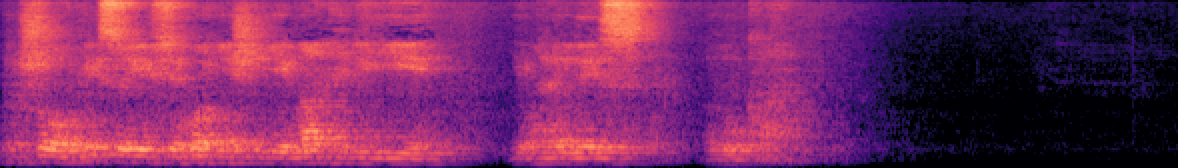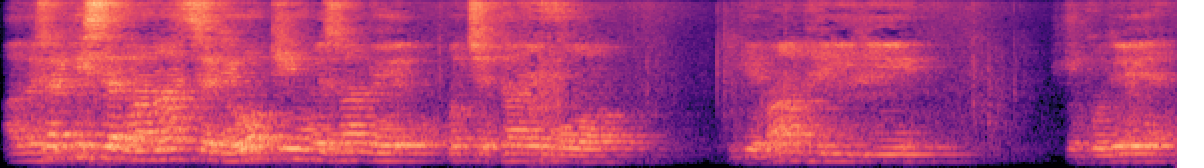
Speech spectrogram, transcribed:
про що описує в сьогоднішній Євангелії Євангелист Лука. Але вже після 12 років ми з вами почитаємо в Євангелії, що коли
